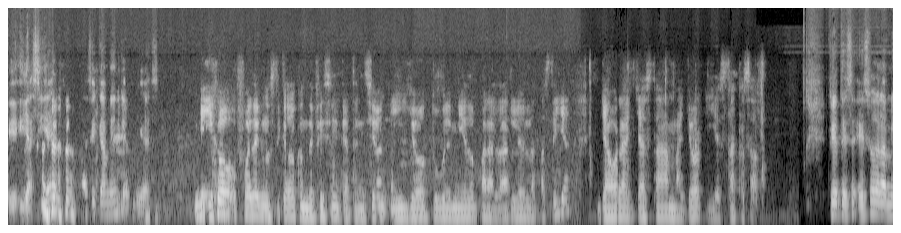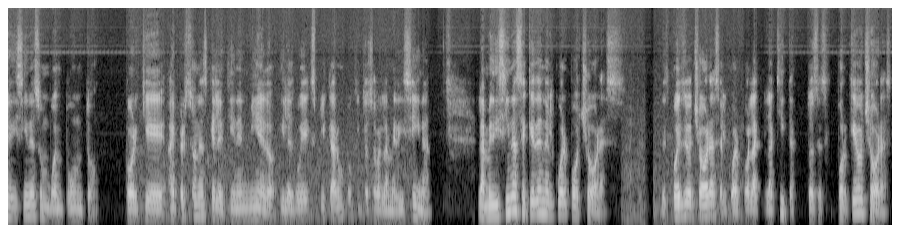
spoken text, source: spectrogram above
y, así es, básicamente así es. Mi hijo fue diagnosticado con déficit de atención y yo tuve miedo para darle la pastilla y ahora ya está mayor y está casado. Fíjate, eso de la medicina es un buen punto porque hay personas que le tienen miedo y les voy a explicar un poquito sobre la medicina. La medicina se queda en el cuerpo ocho horas. Después de ocho horas el cuerpo la, quita. Entonces, ¿por qué ocho horas?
